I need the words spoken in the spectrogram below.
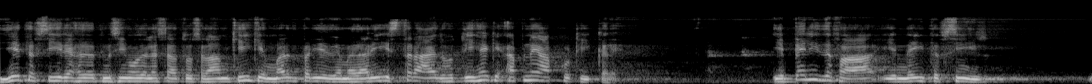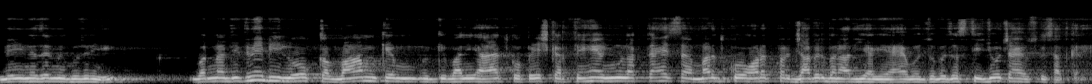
یہ تفسیر ہے حضرت مسیح محدود علیہ السلاۃ والسلام کی کہ مرد پر یہ ذمہ داری اس طرح عائد ہوتی ہے کہ اپنے آپ کو ٹھیک کرے۔ یہ پہلی دفعہ یہ نئی تفسیر میری نظر میں گزری، ورنہ جتنے بھی لوگ قوام کے والی آیت کو پیش کرتے ہیں یوں لگتا ہے مرد کو عورت پر جابر بنا دیا گیا ہے، وہ زبردستی جو چاہے اس کے ساتھ کرے۔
